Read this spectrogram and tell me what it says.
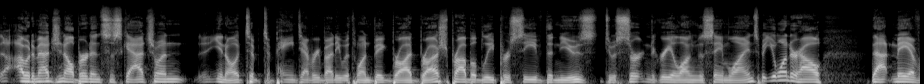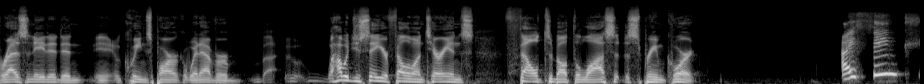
I would imagine Alberta and Saskatchewan, you know, to, to paint everybody with one big broad brush, probably perceived the news to a certain degree along the same lines. But you wonder how that may have resonated in you know, Queens Park or whatever. How would you say your fellow Ontarians felt about the loss at the Supreme Court? I think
